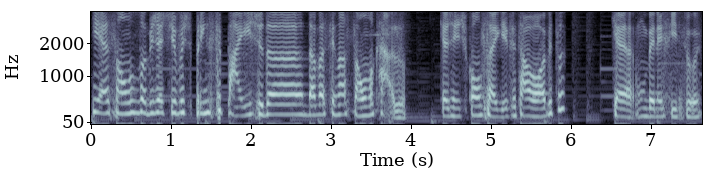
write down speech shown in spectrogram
Que é, são os objetivos principais da, da vacinação, no caso. Que a gente consegue evitar óbito, que é um benefício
